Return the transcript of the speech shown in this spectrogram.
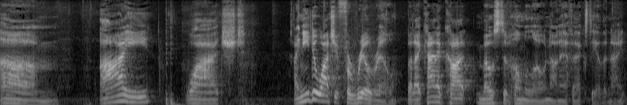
Um, I watched. I need to watch it for real, real, but I kind of caught most of Home Alone on FX the other night.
